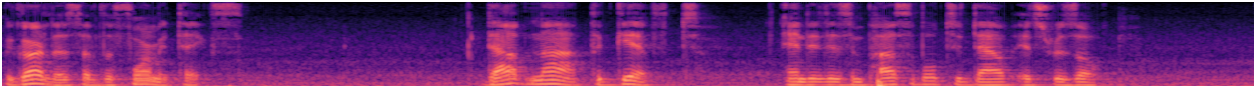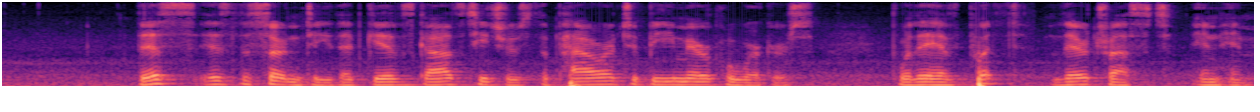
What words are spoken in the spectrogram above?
regardless of the form it takes. Doubt not the gift, and it is impossible to doubt its result. This is the certainty that gives God's teachers the power to be miracle workers, for they have put their trust in Him.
